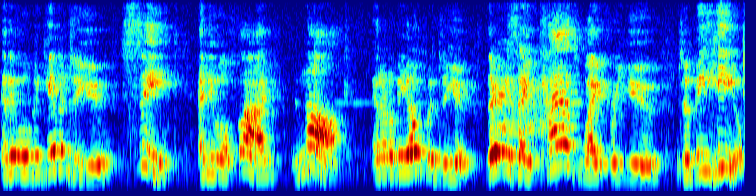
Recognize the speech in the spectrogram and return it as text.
and it will be given to you. Seek, and you will find. Knock, and it'll be open to you. There is a pathway for you to be healed.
